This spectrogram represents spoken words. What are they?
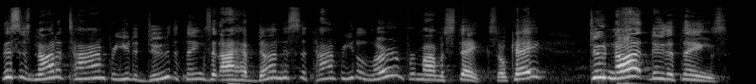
This is not a time for you to do the things that I have done. This is a time for you to learn from my mistakes, okay? Do not do the things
